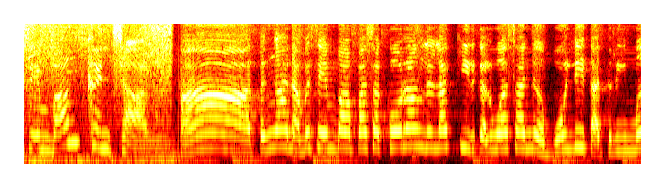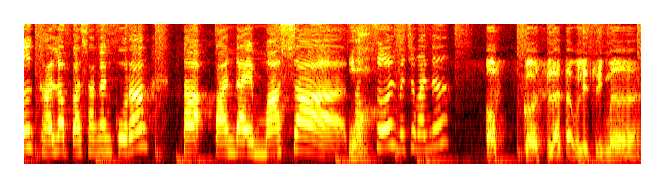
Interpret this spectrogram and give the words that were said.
Sembang Kencang. Ah, tengah nak bersembang pasal korang lelaki dekat luar sana boleh tak terima kalau pasangan korang tak pandai masak. Wah. Samsul macam mana? Of course lah tak boleh terima.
